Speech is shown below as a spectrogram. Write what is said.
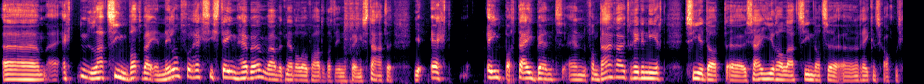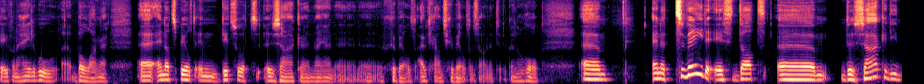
um, echt laat zien wat wij in Nederland voor rechtssysteem hebben, waar we het net al over hadden dat in de Verenigde Staten je echt één partij bent en van daaruit redeneert, zie je dat uh, zij hier al laat zien dat ze een rekenschap moet geven van een heleboel uh, belangen. Uh, en dat speelt in dit soort zaken, nou ja, geweld, uitgaansgeweld en zo natuurlijk een rol. Um, en het tweede is dat um, de zaken die,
